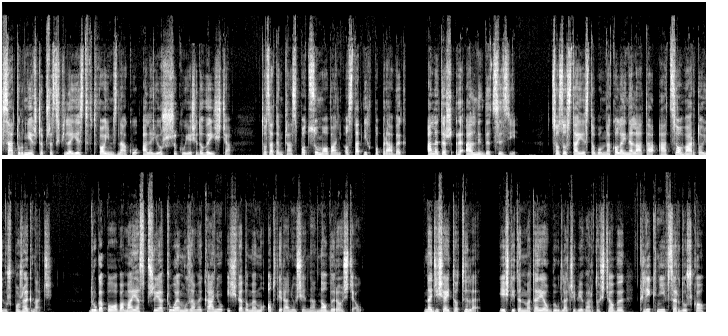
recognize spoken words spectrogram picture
Saturn jeszcze przez chwilę jest w Twoim znaku, ale już szykuje się do wyjścia. To zatem czas podsumowań, ostatnich poprawek, ale też realnych decyzji. Co zostaje z Tobą na kolejne lata, a co warto już pożegnać. Druga połowa maja sprzyja czułemu zamykaniu i świadomemu otwieraniu się na nowy rozdział. Na dzisiaj to tyle. Jeśli ten materiał był dla Ciebie wartościowy, kliknij w serduszko,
